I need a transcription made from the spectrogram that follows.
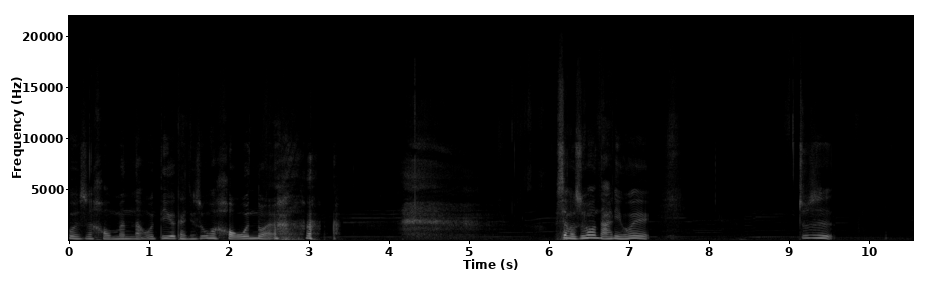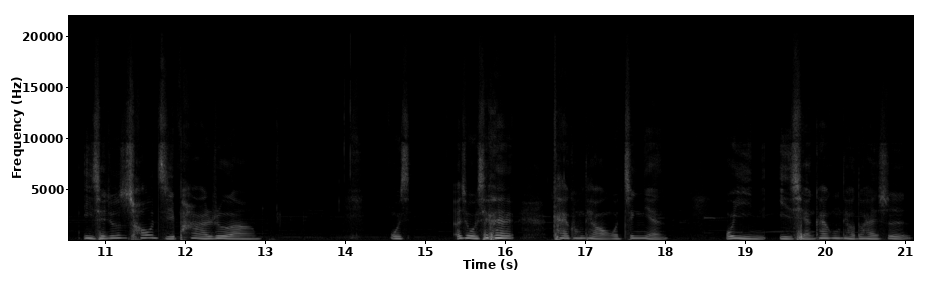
或者是好闷呐，我第一个感觉是哇，好温暖啊！小时候哪里会？就是以前就是超级怕热啊！我而且我现在 开空调，我今年我以以前开空调都还是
